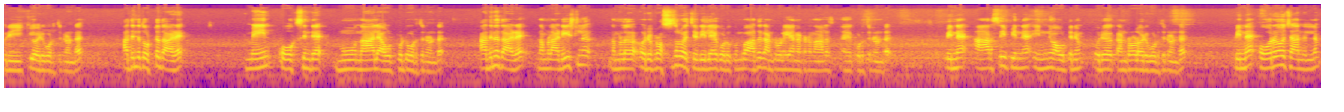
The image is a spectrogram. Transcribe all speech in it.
ഒരു ഇ ക്യു അവർ കൊടുത്തിട്ടുണ്ട്. അതിന്റെ തൊട്ട് താഴെ മെയിൻ ഓക്സിന്റെ മൂ നാല് ഔട്ട്പുട്ട് കൊടുത്തിട്ടുണ്ട്. അതിന് താഴെ നമ്മൾ അഡീഷണൽ നമ്മൾ ഒരു പ്രൊസസ്സർ വെച്ച് ഡിലേ കൊടുക്കുമ്പോൾ അത് കൺട്രോൾ ചെയ്യാനായിട്ടൊരു നാല് കൊടുത്തിട്ടുണ്ട്. പിന്നെ ആർ സി പിന്നെ ഇന്നും ഔട്ടിനും ഒരു കൺട്രോൾ അവർ കൊടുത്തിട്ടുണ്ട്. പിന്നെ ഓരോ ചാനലിനും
